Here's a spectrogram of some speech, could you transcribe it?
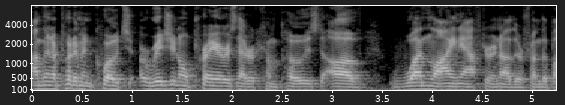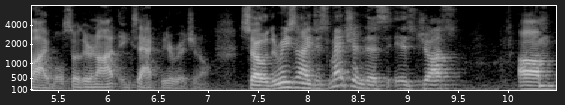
I'm going to put them in quotes, original prayers that are composed of one line after another from the Bible. So they're not exactly original. So the reason I just mentioned this is just. Um,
